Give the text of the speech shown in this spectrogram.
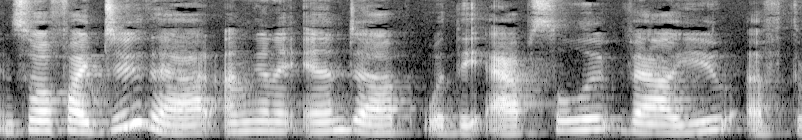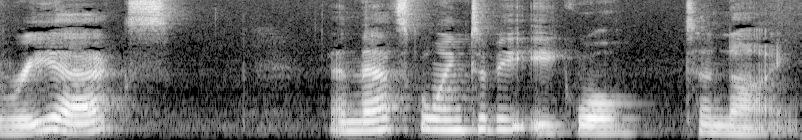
And so if I do that, I'm going to end up with the absolute value of 3x, and that's going to be equal to 9.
